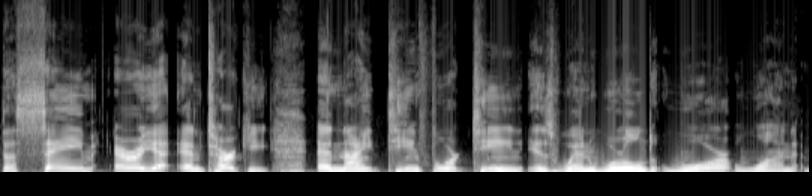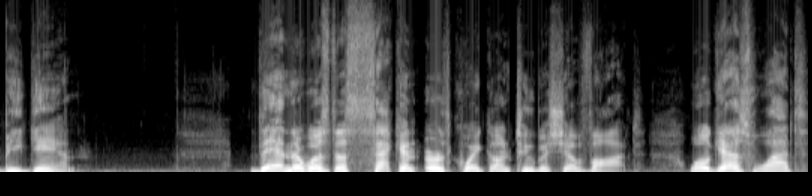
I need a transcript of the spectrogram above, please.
the same area in Turkey. And 1914 is when World War I began. Then there was the second earthquake on Tu B'Shavat. Well, guess what?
